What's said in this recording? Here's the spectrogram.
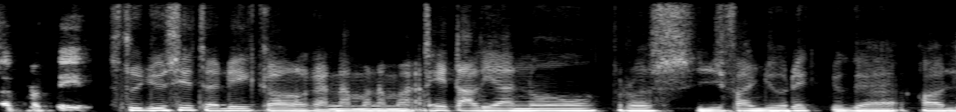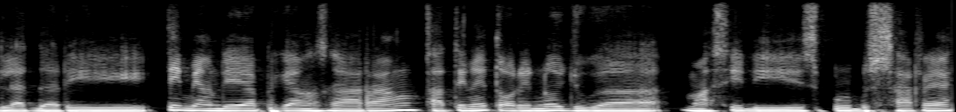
seperti itu. Setuju sih tadi kalau nama-nama Italiano, terus Ivan Juric juga kalau dilihat dari tim yang dia pegang sekarang, saat ini Torino juga masih di 10 besar ya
